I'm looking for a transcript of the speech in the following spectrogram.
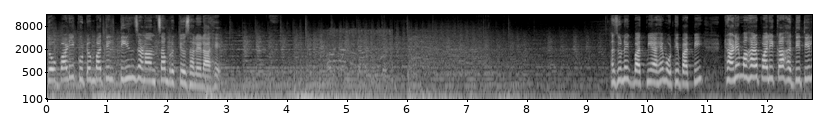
दोबाडी कुटुंबातील तीन जणांचा मृत्यू झालेला आहे. अजून एक बातमी आहे मोठी बातमी. ठाणे महापालिका हद्दीतील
